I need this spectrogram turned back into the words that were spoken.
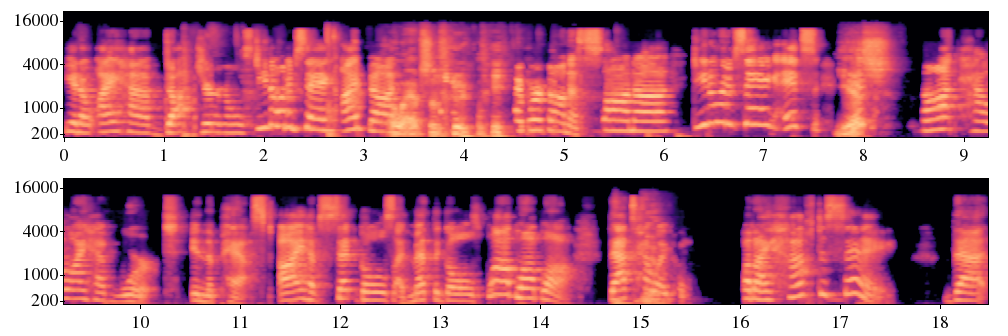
you know, I have dot journals. Do you know what I'm saying? I've got Oh, absolutely. I work on Asana. Do you know what I'm saying? It's yes. Not how I have worked in the past. I have set goals, I've met the goals, blah, blah, blah. That's how yeah. I go. But I have to say that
